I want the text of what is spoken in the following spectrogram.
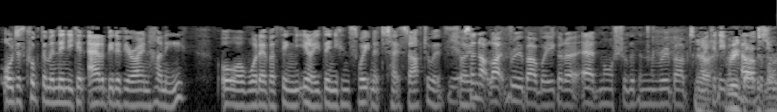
or just cook them and then you can add a bit of your own honey or whatever thing you know. Then you can sweeten it to taste afterwards. Yeah, so, not like rhubarb where you've got to add more sugar than the rhubarb to No, make it even rhubarb is a palatable.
